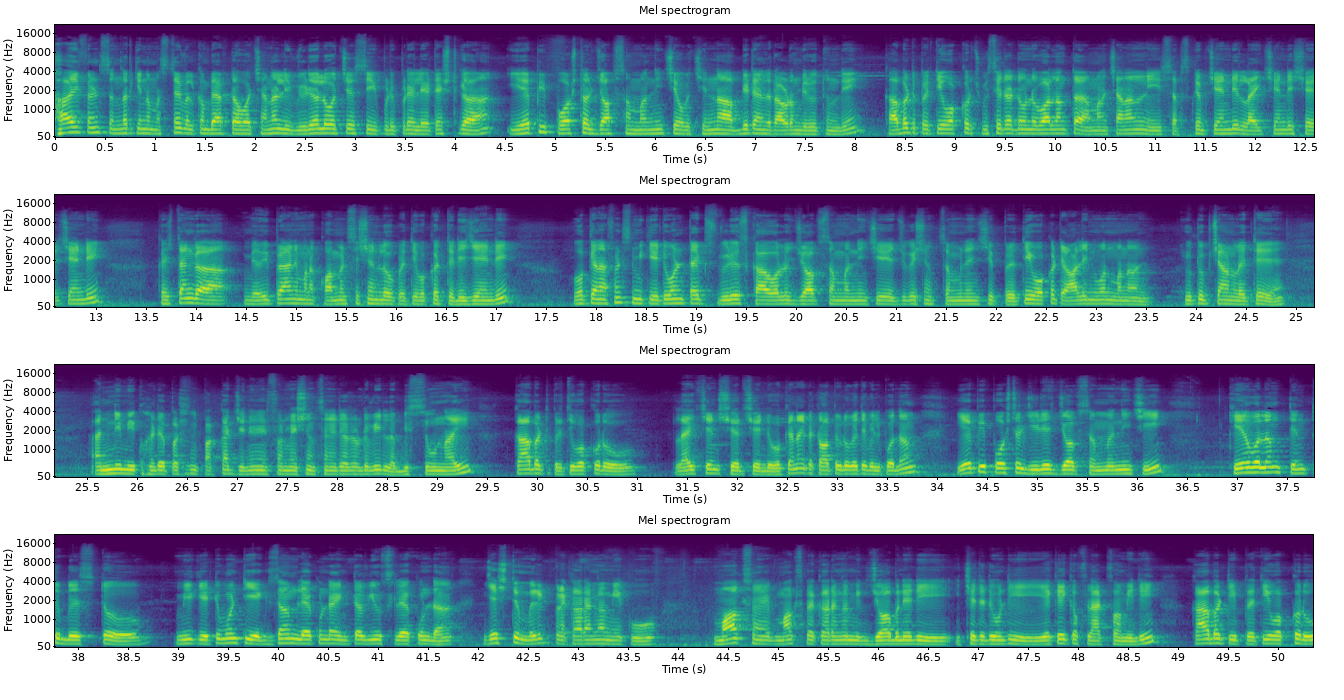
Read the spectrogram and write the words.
Hi friends అందరికీ నమస్తే. Welcome back to our channel. ఈ వీడియోలో వచ్చేసి ఇప్పుడు ఇప్పుడే లేటెస్ట్గా ఏపీ పోస్టల్ జాబ్ సంబంధించి ఒక చిన్న అప్డేట్ అనేది రావడం జరుగుతుంది. కాబట్టి ప్రతి ఒక్కరు చూసేటటువంటి వాళ్ళంతా మన ఛానల్ని సబ్స్క్రైబ్ చేయండి లైక్ చేయండి షేర్ చేయండి. ఖచ్చితంగా మీ అభిప్రాయాన్ని మన కామెంట్ సెషన్లో ప్రతి ఒక్కరు తెలియజేయండి. ఓకేనా ఫ్రెండ్స్ మీకు ఎటువంటి టైప్స్ వీడియోస్ కావాలో? జాబ్ సంబంధించి ఎడ్యుకేషన్ సంబంధించి ప్రతి ఒక్కటి ఆల్ ఇన్ వన్ మన యూట్యూబ్ ఛానల్ అయితే అన్నీ మీకు హండ్రెడ్ పర్సెంట్ పక్కా జెన్యున్ ఇన్ఫర్మేషన్స్ అనేటటువంటివి లభిస్తూ ఉన్నాయి. కాబట్టి ప్రతి ఒక్కరూ లైక్ చేయండి షేర్ చేయండి. ఓకేనా? ఇక టాపిక్లోకి అయితే వెళ్ళిపోదాం. ఏపీ పోస్టల్ జీడిఎస్ జాబ్ సంబంధించి కేవలం టెన్త్ బేస్తో మీకు ఎటువంటి ఎగ్జామ్ లేకుండా ఇంటర్వ్యూస్ లేకుండా జస్ట్ మెరిట్ ప్రకారంగా మీకు మార్క్స్ మార్క్స్ ప్రకారంగా మీకు జాబ్ అనేది ఇచ్చేటటువంటి ఏకైక ప్లాట్ఫామ్ ఇది. కాబట్టి ప్రతి ఒక్కరూ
